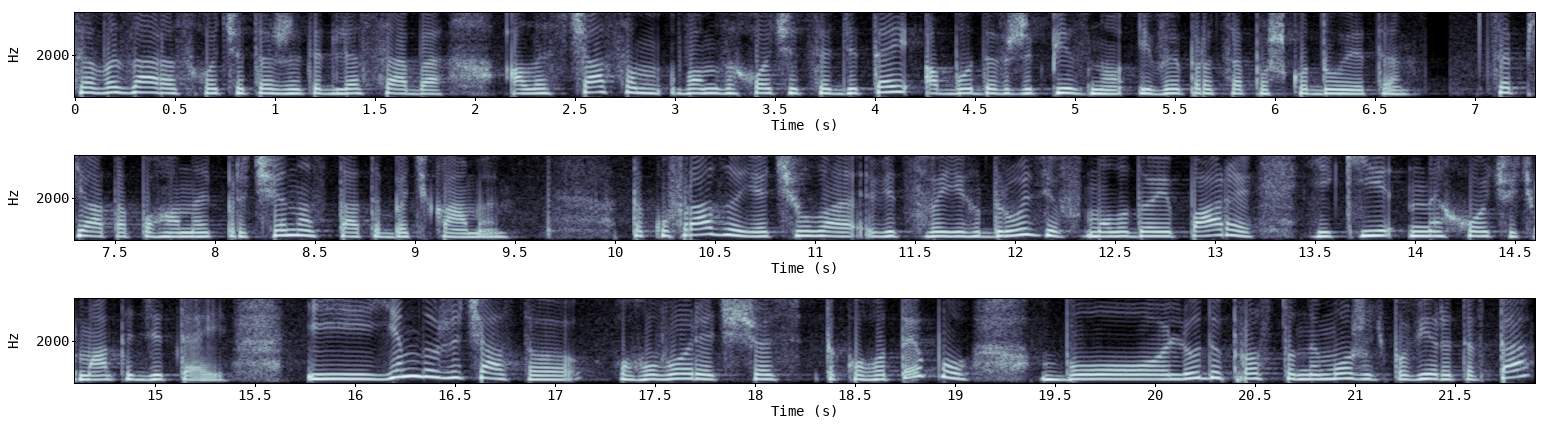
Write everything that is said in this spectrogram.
Це ви зараз хочете жити для себе, але з часом вам захочеться дітей, а буде вже пізно, і ви про це пошкодуєте. Це п'ята погана причина стати батьками. Таку фразу я чула від своїх друзів молодої пари, які не хочуть мати дітей. І їм дуже часто говорять щось такого типу, бо люди просто не можуть повірити в те,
